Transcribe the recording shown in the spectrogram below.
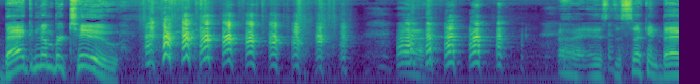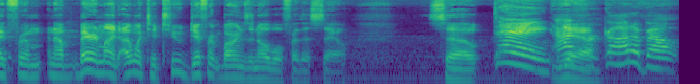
Bag number two. Uh, it's the second bag from. Now, bear in mind, I went to two different Barnes and Noble for this sale. So, Dang, I forgot about.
